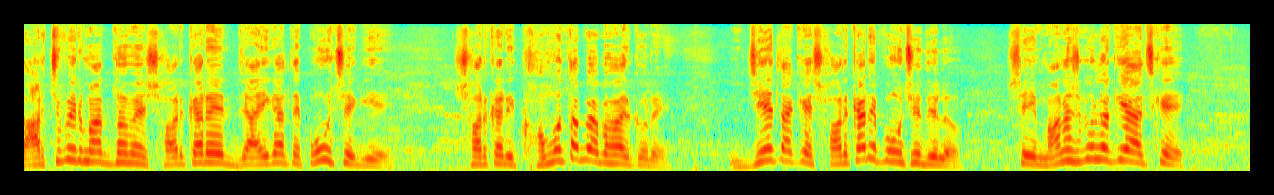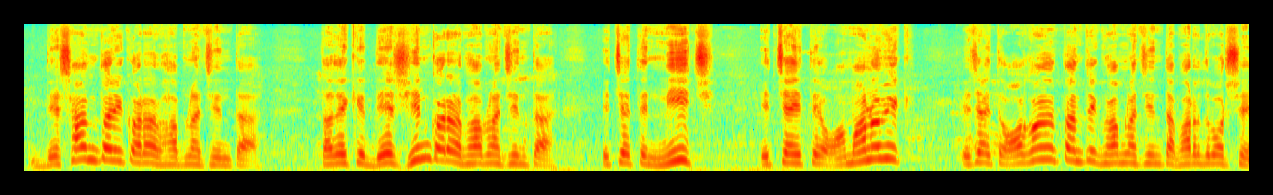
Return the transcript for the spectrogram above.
কারচুপির মাধ্যমে সরকারের জায়গাতে পৌঁছে গিয়ে সরকারি ক্ষমতা ব্যবহার করে যে তাকে সরকারে পৌঁছে দিল, সেই মানুষগুলোকে আজকে দেশান্তরী করার ভাবনা চিন্তা, তাদেরকে দেশহীন করার ভাবনা চিন্তা এ চাইতে নিচ এ চাইতে অমানবিক এ চাইতে অগণতান্ত্রিক ভাবনা চিন্তা ভারতবর্ষে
